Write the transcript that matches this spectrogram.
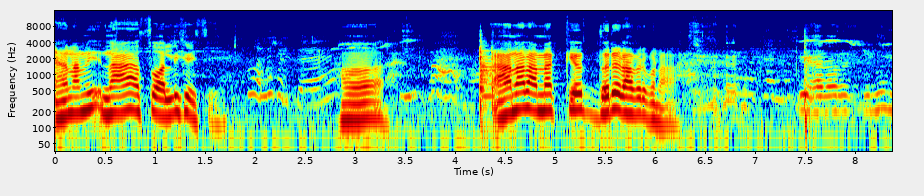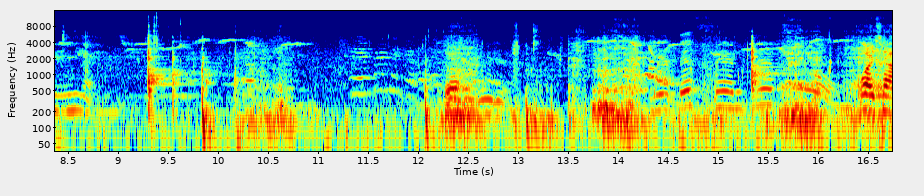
এখন আমি না চুয়াল্লিশ হয়েছে হ্যাঁ। এখন আর আমাকে কেউ ধরে রাখবে না। পয়সা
